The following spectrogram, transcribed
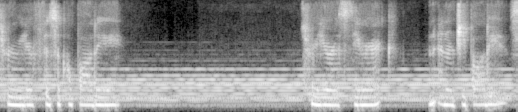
through your physical body, through your etheric and energy bodies,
